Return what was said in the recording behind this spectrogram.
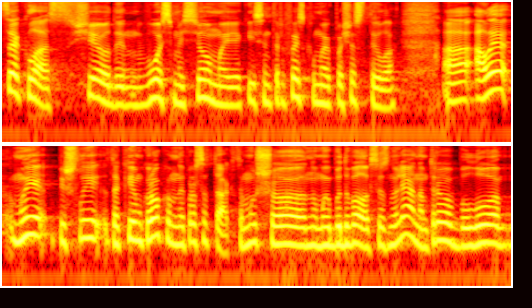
Це клас, ще один, восьмий, сьомий, якийсь інтерфейс, кому як пощастило. А, але ми пішли таким кроком не просто так, тому що ну, ми будували все з нуля, нам треба було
